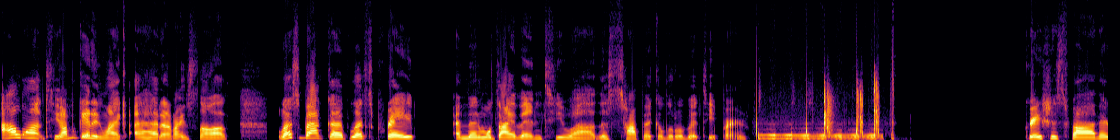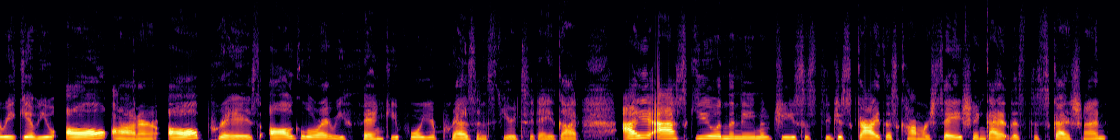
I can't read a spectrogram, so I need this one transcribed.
I want to, I'm getting like ahead of myself. Let's back up, let's pray, and then we'll dive into uh, this topic a little bit deeper. Gracious Father, we give you all honor, all praise, all glory. We thank you for your presence here today, God. I ask you in the name of Jesus to just guide this conversation, guide this discussion,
